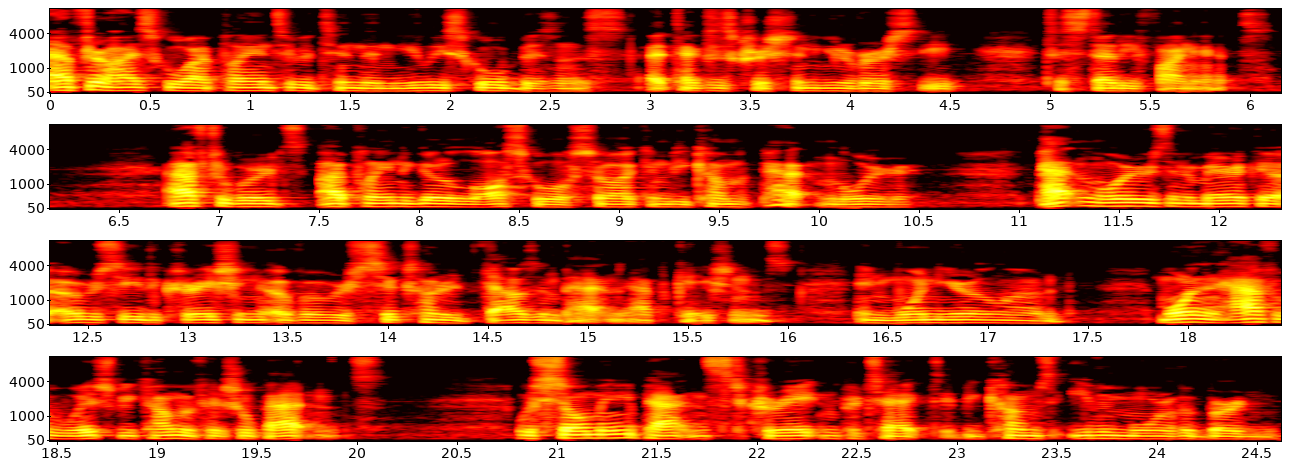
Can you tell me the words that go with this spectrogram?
After high school, I plan to attend the Neeley School of Business at Texas Christian University to study finance. Afterwards, I plan to go to law school so I can become a patent lawyer. Patent lawyers in America oversee the creation of over 600,000 patent applications in one year alone, more than half of which become official patents. With so many patents to create and protect, it becomes even more of a burden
